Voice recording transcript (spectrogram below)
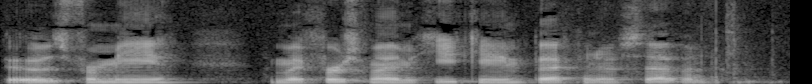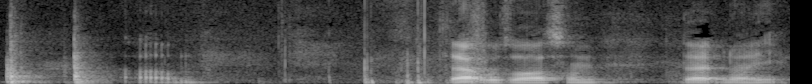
It was for me, my first Miami Heat game back in 07. Um, that was awesome that night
